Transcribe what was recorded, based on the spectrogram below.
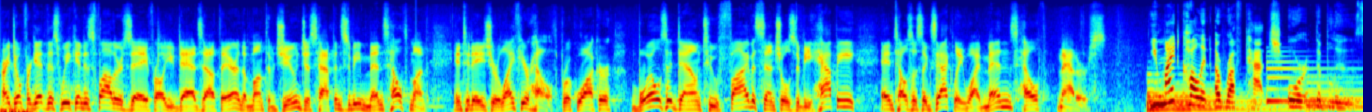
All right, don't forget this weekend is Father's Day for all you dads out there, and the month of June just happens to be Men's Health Month. In today's Your Life, Your Health, Brooke Walker boils it down to five essentials to be happy and tells us exactly why men's health matters. You might call it a rough patch or the blues,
